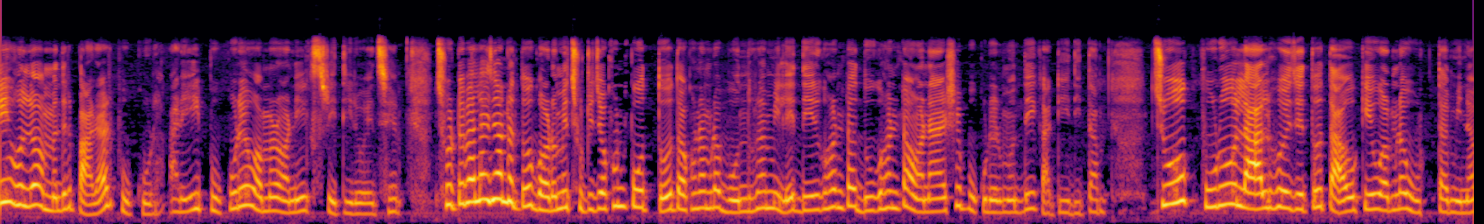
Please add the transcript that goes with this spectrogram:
এই হলো আমাদের পাড়ার পুকুর, আর এই পুকুরেও আমার অনেক স্মৃতি রয়েছে। ছোটোবেলায় জানো তো, গরমে ছুটি যখন পড়তো, তখন আমরা বন্ধুরা মিলে দেড় ঘণ্টা, দু ঘণ্টা অনায়াসে পুকুরের মধ্যেই কাটিয়ে দিতাম। চোখ পুরো লাল হয়ে যেত, তাও কেউ আমরা উঠতামই না।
